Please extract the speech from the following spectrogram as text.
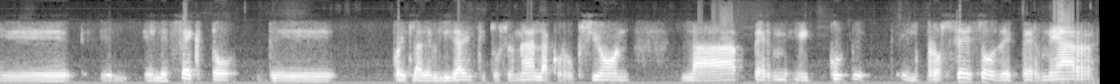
Eh, el, efecto de pues la debilidad institucional, la corrupción, la eh, el proceso de permear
